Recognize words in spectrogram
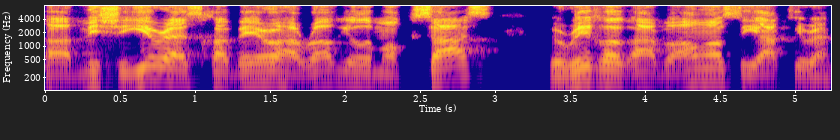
Uh, Mishayiras chavero haragil moksas, v'richog arba amos yakiren.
